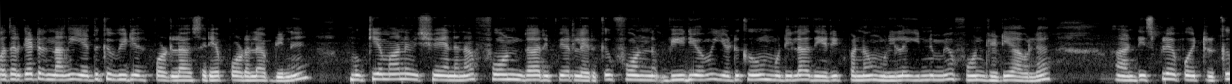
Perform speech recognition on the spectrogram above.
ஒருத்தர் கேட்டிருந்தாங்க எதுக்கு வீடியோ போடலை? சரியாக போடலை? அப்படின்னு. முக்கியமான விஷயம் என்னென்னா ஃபோன் தான் ரிப்பேரில் இருக்குது ஃபோன் வீடியோவும் எடுக்கவும் முடியல அதை எடிட் பண்ணவும் முடியல. இன்னுமே ஃபோன் ரெடி ஆகலை. டிஸ்பிளே போயிட்டுருக்கு.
